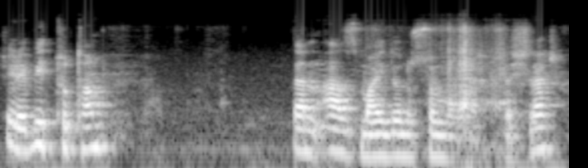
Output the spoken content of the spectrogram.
Şöyle bir tutam ben az maydanozum var arkadaşlar.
